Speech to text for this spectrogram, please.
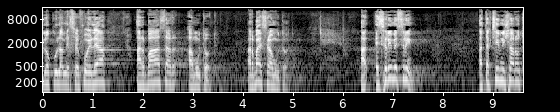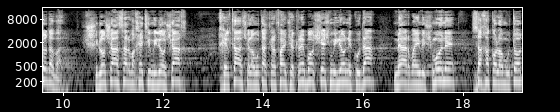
לא כולם נחשפו אליה, 14 עמותות. 14 עמותות. 2020, התקציב נשאר אותו דבר, 13.5 מיליון ש"ח. חלקה של עמותת כנפיים של קרמבו, 6 מיליון נקודה 148, סך הכל עמותות,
